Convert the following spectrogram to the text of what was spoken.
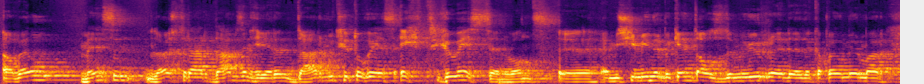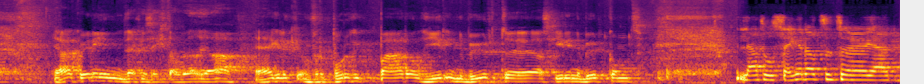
ah wel, mensen, luisteraar, dames en heren, daar moet je toch eens echt geweest zijn. Want, en misschien minder bekend als de muur, de, de kapelmuur, maar ja, ik weet niet, dat je zegt dat wel, ja, eigenlijk een verborgen parel hier in de buurt, als je hier in de buurt komt laten we zeggen dat het, uh, ja, het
